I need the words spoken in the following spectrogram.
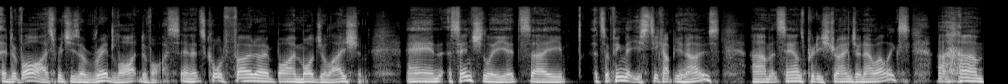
a device which is a red light device, and it's called photobiomodulation. And essentially, it's a it's a thing that you stick up your nose. Um, it sounds pretty strange, I know, Alex, um,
